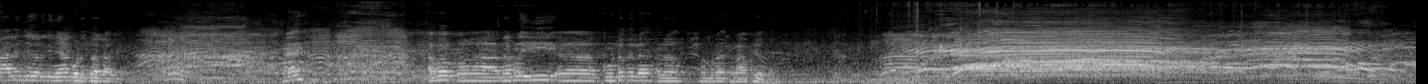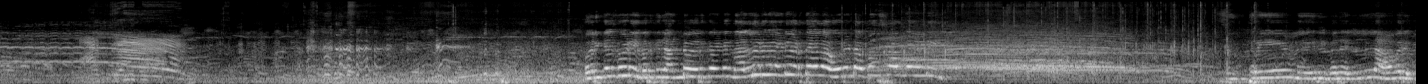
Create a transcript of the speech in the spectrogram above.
നാലഞ്ച് പേർക്ക് ഞാൻ കൊടുത്തല്ലോ ഏ? അപ്പൊ നമ്മൾ ഈ കൂട്ടത്തിൽ നമ്മുടെ റാഫി ഒന്ന് ഒരിക്കൽ കൂടി ഇവർക്ക് രണ്ടുപേർക്ക് വേണ്ടി നല്ലൊരു വേണ്ടി കൊടുത്താലോ ഒരു ഡബിൾ സ്ട്രോക്ക് വേണ്ടി ഇത്രയും നേരം ഇവരെല്ലാവരും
